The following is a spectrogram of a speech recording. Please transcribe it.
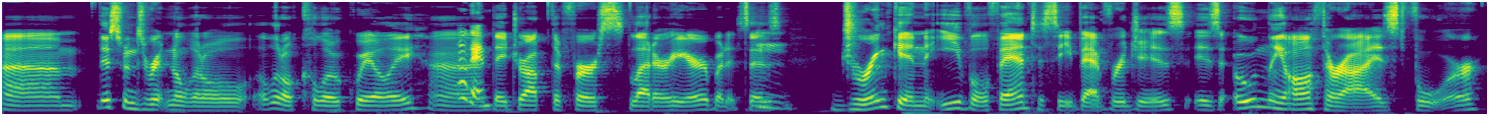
um, this one's written a little a little colloquially. Uh, Okay. They dropped the first letter here, but it says drinking evil fantasy beverages is only authorized for.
